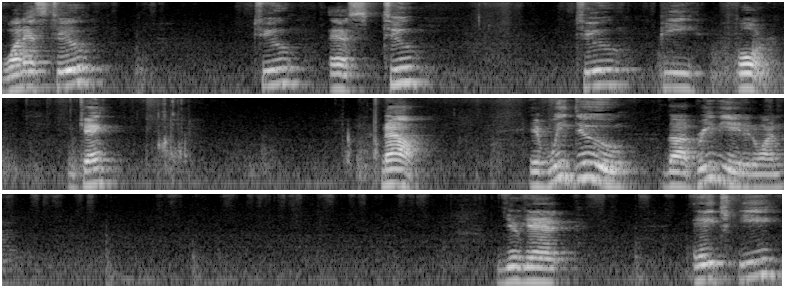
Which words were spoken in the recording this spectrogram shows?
1s2, 2s2, 2p4. Okay? Now, if we do the abbreviated one, you get HE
